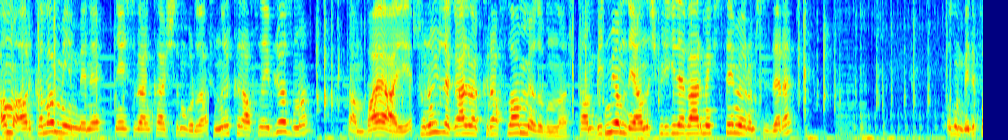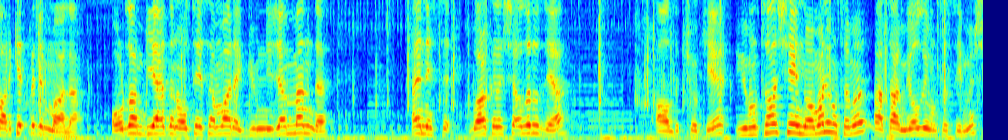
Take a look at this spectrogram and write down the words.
Ama arkalanmayın beni. Neyse ben kaçtım burada. Şunları craftlayabiliyoruz mu? Tamam bayağı iyi. Sonuncu da galiba craftlanmıyordu bunlar. Tam bilmiyorum da yanlış bilgi de vermek istemiyorum sizlere. Oğlum beni fark etmedin mi hala? Oradan bir yerden olta yesem var ya gümleyeceğim ben de. Her neyse bu arkadaşı alırız ya. Aldık çok iyi. Yumurta şey normal yumurta mı? Ha tamam yol yumurtasıymış.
